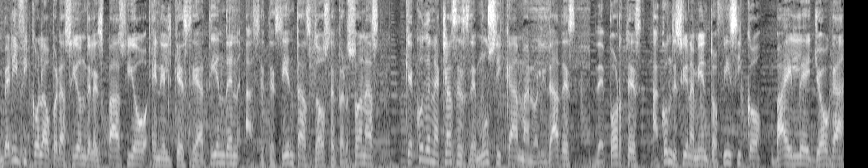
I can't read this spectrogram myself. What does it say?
verificó la operación del espacio en el que se atienden a 712 personas que acuden a clases de música, manualidades, deportes, acondicionamiento físico, baile, yoga,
